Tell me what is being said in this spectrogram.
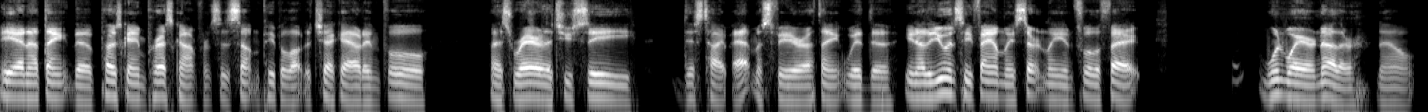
Yeah, and I think the post game press conference is something people ought to check out in full. It's rare that you see this type atmosphere. I think with the you know the UNC family certainly in full effect, one way or another. Now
